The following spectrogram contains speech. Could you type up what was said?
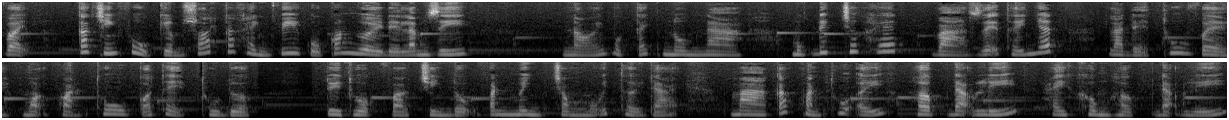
Vậy, các chính phủ kiểm soát các hành vi của con người để làm gì? Nói một cách nôm na, mục đích trước hết và dễ thấy nhất là để thu về mọi khoản thu có thể thu được, tùy thuộc vào trình độ văn minh trong mỗi thời đại mà các khoản thu ấy hợp đạo lý hay không hợp đạo lý.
